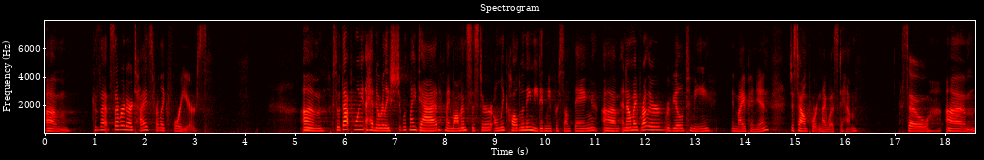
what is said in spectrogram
because um, that severed our ties for like four years. Um, so at that point, I had no relationship with my dad. My mom and sister only called when they needed me for something. Um, and now my brother revealed to me, in my opinion, just how important I was to him. So, um,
